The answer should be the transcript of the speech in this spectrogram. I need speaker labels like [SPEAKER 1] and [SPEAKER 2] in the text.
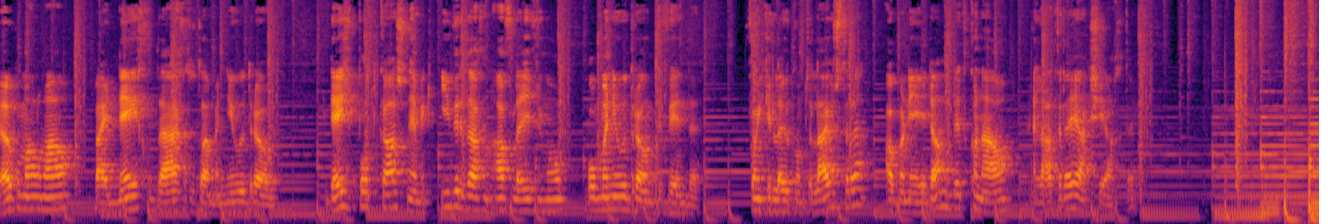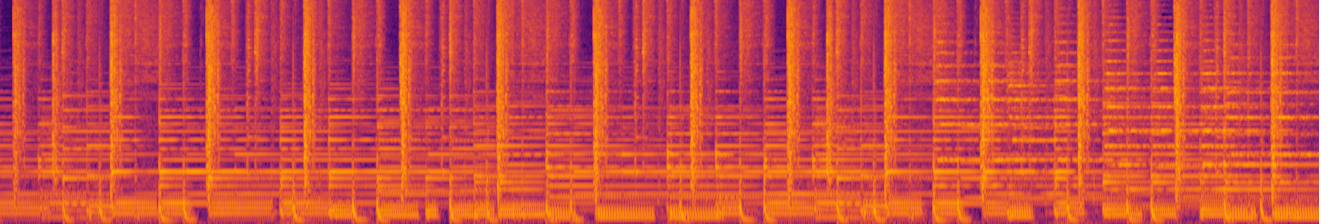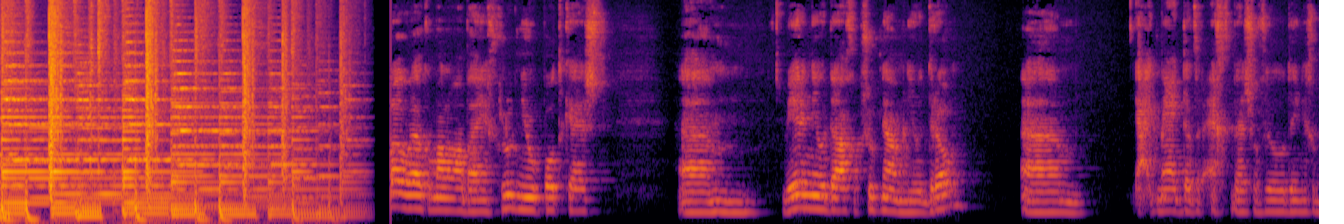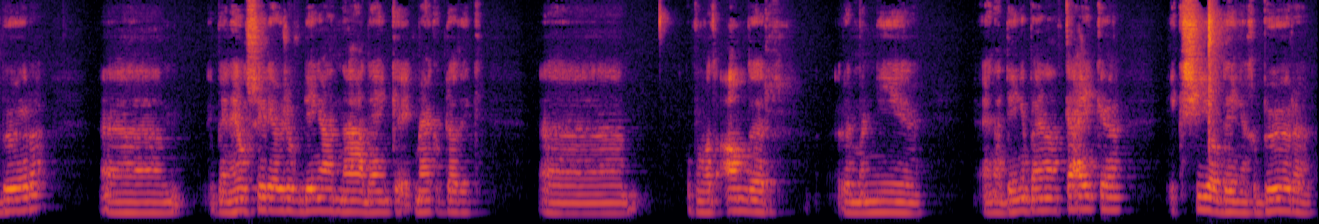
[SPEAKER 1] Welkom allemaal bij 90 dagen tot aan mijn nieuwe droom. In deze podcast neem ik iedere dag een aflevering op om mijn nieuwe droom te vinden. Vond je het leuk om te luisteren? Abonneer je dan op dit kanaal en laat een reactie achter. Podcast. Ehm, weer een nieuwe dag op zoek naar een nieuwe droom. Ehm, ja, ik merk dat er echt best wel veel dingen gebeuren. Ehm, ik ben heel serieus over dingen aan het nadenken. Ik merk ook dat ik op een wat andere manier naar dingen ben aan het kijken. Ik zie al dingen gebeuren.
